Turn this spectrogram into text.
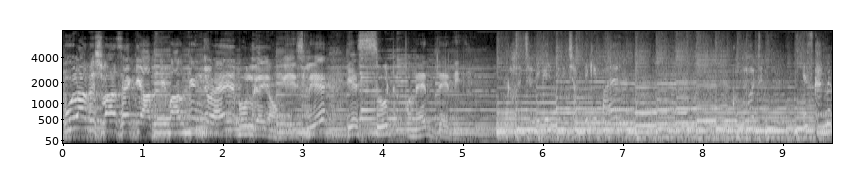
पूरा विश्वास है कि आपकी मालकिन जो है, ये भूल गई होंगी, इसलिए ये सूट उन्हें दे दीजिए। चली गई चमने के पायल। इस घर में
